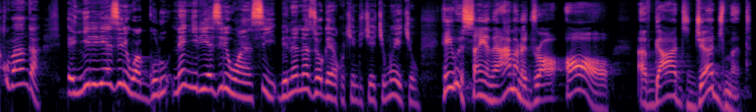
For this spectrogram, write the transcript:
kubanga ennyiriri eziri waggulu n'ennyiriri eziri wansi binana zoogera ku kintu kye kimu ekyo. He was saying that I'm going to draw all of God's judgment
